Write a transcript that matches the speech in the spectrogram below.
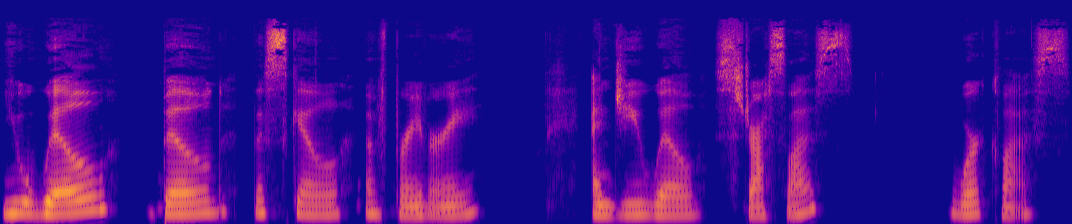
you will build the skill of bravery and you will stress less, work less,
